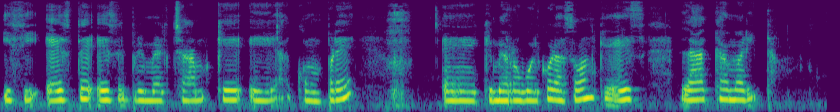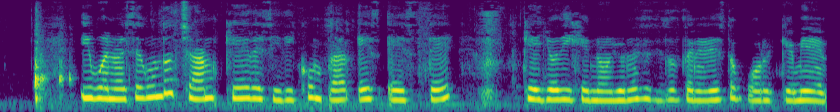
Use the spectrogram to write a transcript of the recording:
Y sí, este es el primer charm que eh, compré, eh, que me robó el corazón, que es la camarita. Y bueno, el segundo charm que decidí comprar es este, que yo dije, no, yo necesito tener esto porque miren,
